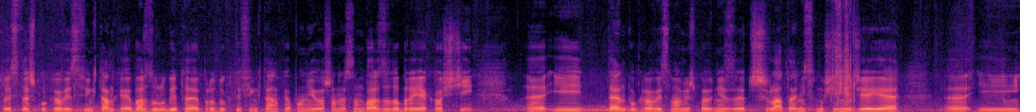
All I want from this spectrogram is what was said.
To jest też pokrowiec Think Tanka. Ja bardzo lubię te produkty Think Tanka, ponieważ one są bardzo dobrej jakości E, i ten pokrowiec mam już pewnie ze 3 lata, nic mu się nie dzieje. E, I,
